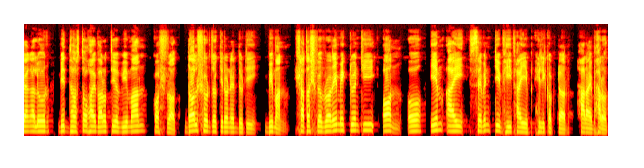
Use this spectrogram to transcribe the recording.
বেঙ্গালুর বিধ্বস্ত হয় ভারতীয় বিমান কসরত, দল সূর্য কিরণের দুটি বিমান। সাতাশ ফেব্রুয়ারি মিগ টোয়েন্টি অন ও M I seventy V five helicopter হারায় ভারত।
